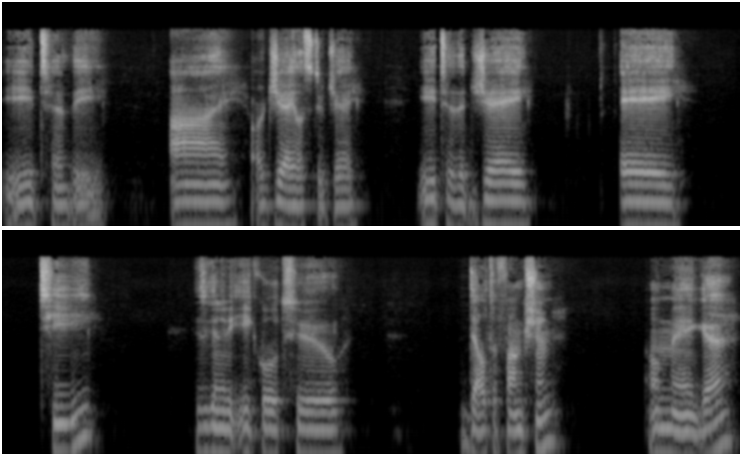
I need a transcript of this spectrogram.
e to the i, or j, let's do j, e to the j a t is going to be equal to delta function omega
